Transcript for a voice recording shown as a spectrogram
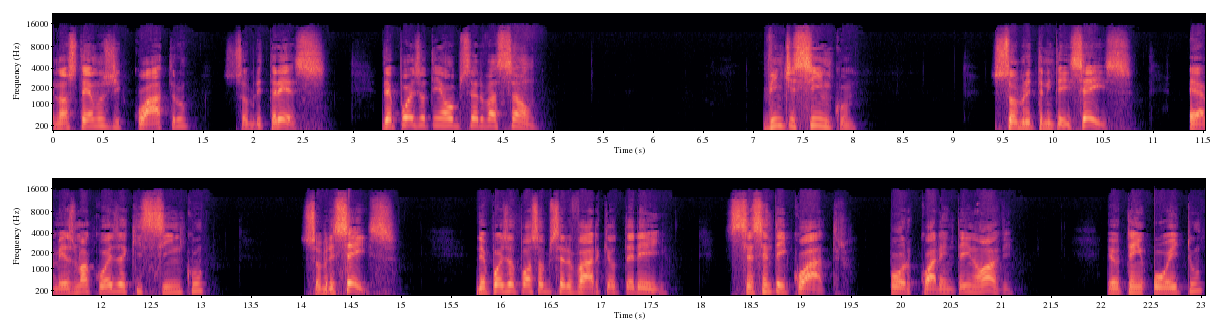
nós temos de 4 sobre 3. Depois eu tenho a observação 25 sobre 36 é a mesma coisa que 5 sobre 6. Depois eu posso observar que eu terei 64 por 49, eu tenho 8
